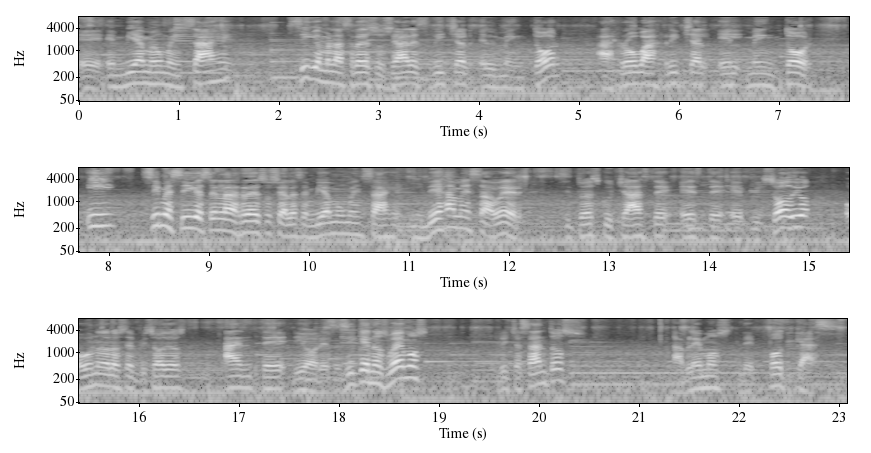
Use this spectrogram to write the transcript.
Eh, envíame un mensaje. Sígueme en las redes sociales, Richard el Mentor, arroba Richard el Mentor. Y si me sigues en las redes sociales, envíame un mensaje y déjame saber si tú escuchaste este episodio o uno de los episodios anteriores. Así que nos vemos. Richard Santos, hablemos de podcast.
